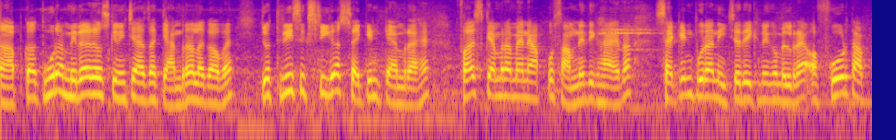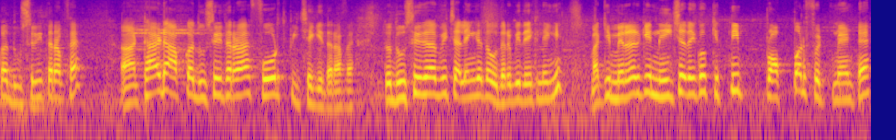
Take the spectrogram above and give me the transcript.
आपका पूरा मिरर है, उसके नीचे एज अ कैमरा लगा हुआ है, जो 360 का सेकंड कैमरा है। फ़र्स्ट कैमरा मैंने आपको सामने दिखाया था सेकंड पूरा नीचे देखने को मिल रहा है, और फोर्थ आपका दूसरी तरफ़ है। थर्ड आपका दूसरी तरफ़ है फोर्थ पीछे की तरफ़ है। तो दूसरी तरफ़ भी चलेंगे तो उधर भी देख लेंगे। बाकी मिरर के नीचे देखो कितनी प्रॉपर फिटमेंट है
